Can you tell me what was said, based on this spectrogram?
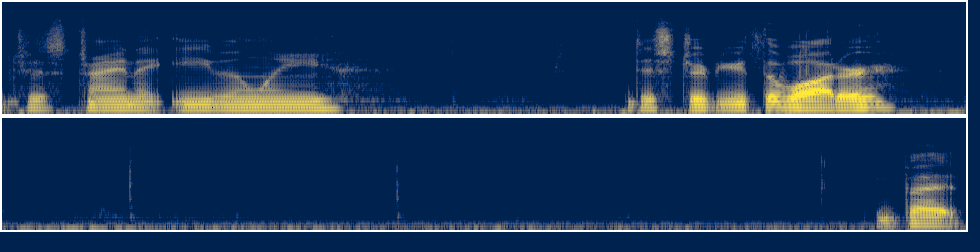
Just trying to evenly distribute the water. But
